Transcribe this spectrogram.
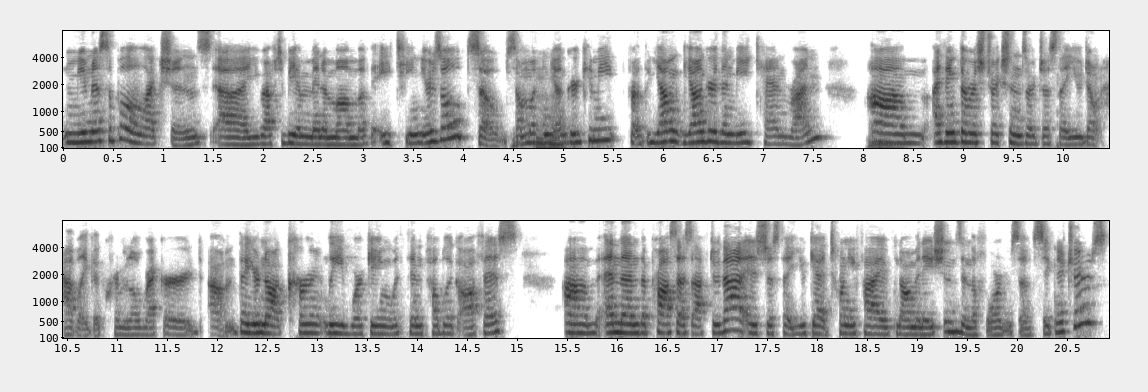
municipal elections, uh, you have to be a minimum of 18 years old. So someone mm-hmm. younger can meet, for the young younger than me can run. Mm-hmm. Um, I think the restrictions are just that you don't have like a criminal record, um, that you're not currently working within public office. Um, and then the process after that is just that you get 25 nominations in the forms of signatures.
